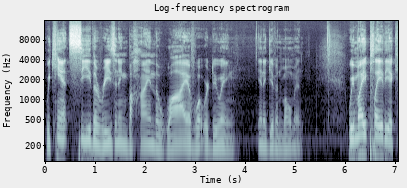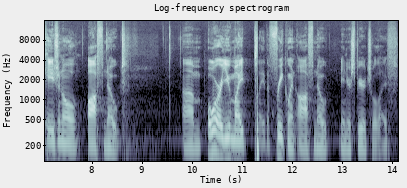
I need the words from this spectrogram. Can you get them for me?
We can't see the reasoning behind the why of what we're doing in a given moment. We might play the occasional off note, um, or you might play the frequent off note in your spiritual life.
